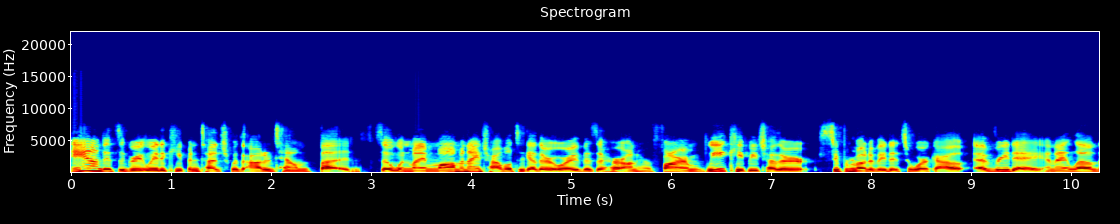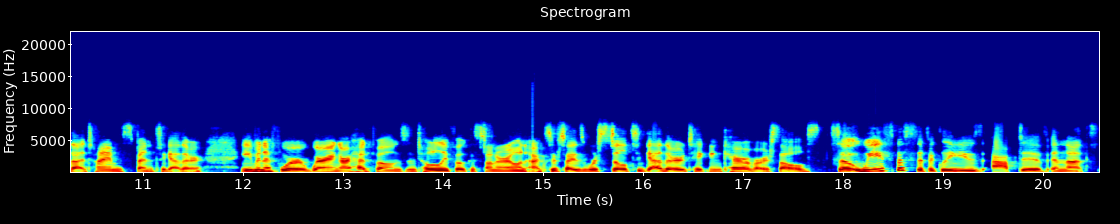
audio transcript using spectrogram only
And it's a great way to keep in touch with out of town buds. So when my mom and I travel together or I visit her on her farm, we keep each other super motivated to work out every day. And I love that time spent together. Even if we're wearing our headphones and totally focused on our own exercise, we're still together taking care of ourselves. So we specifically use Aaptiv, and that's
